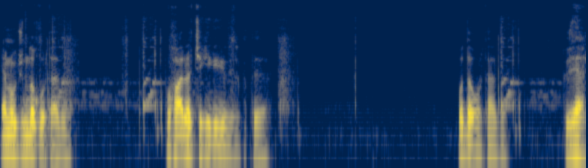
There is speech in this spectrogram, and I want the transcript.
Yani ucunda kurtardı. Bu hala çekici gibi zıplıyor. Bu da kurtardı. Güzel.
